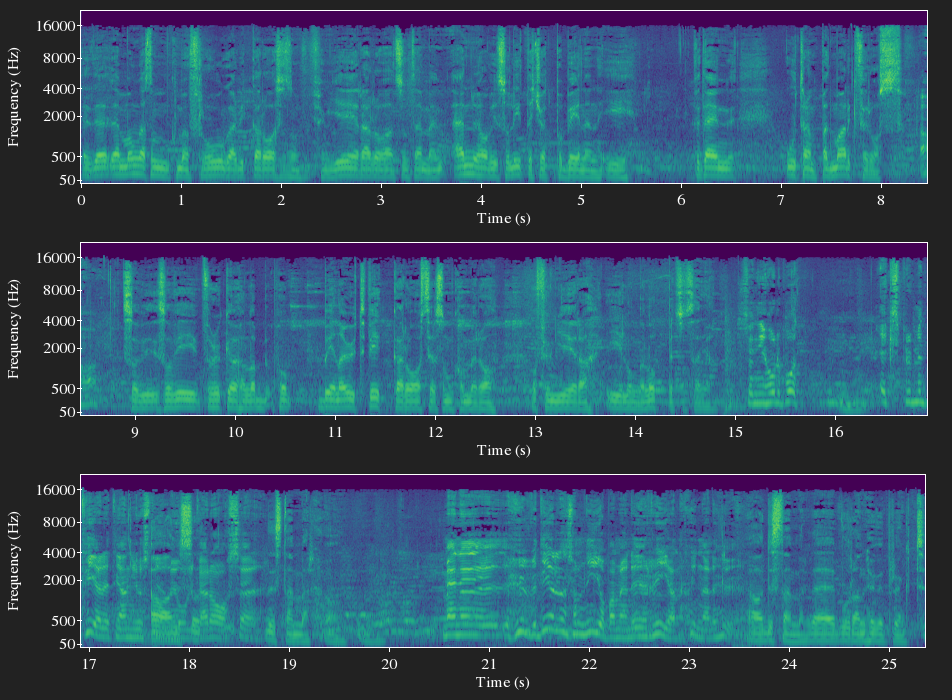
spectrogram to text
det, är många som kommer och frågar vilka raser som fungerar och allt sånt där. Men ännu har vi så lite kött på benen i... För det är en otrampad mark för oss. Så vi, så vi försöker hålla på bena ut vilka raser som kommer att, att fungera i långa loppet så att säga. Så ni håller på att experimentera lite grann just nu Ja, med så- olika raser. Det stämmer. Ja, mm. Men eh, huvuddelen som ni jobbar med det är renskinn, eller hur? ja det stämmer. Det är vår huvudpunkt.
